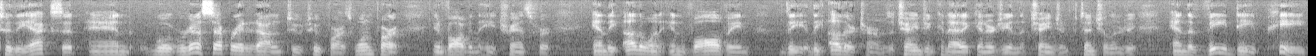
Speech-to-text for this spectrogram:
to the exit and we we are going to separate it out into two parts. One part involving the heat transfer and the other one involving the, the other terms, the change in kinetic energy and the change in potential energy. And the VDP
